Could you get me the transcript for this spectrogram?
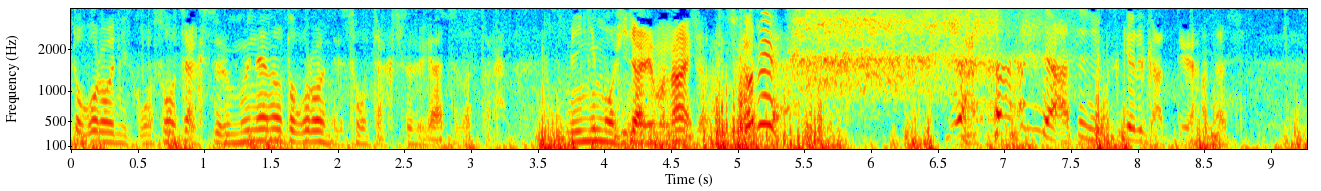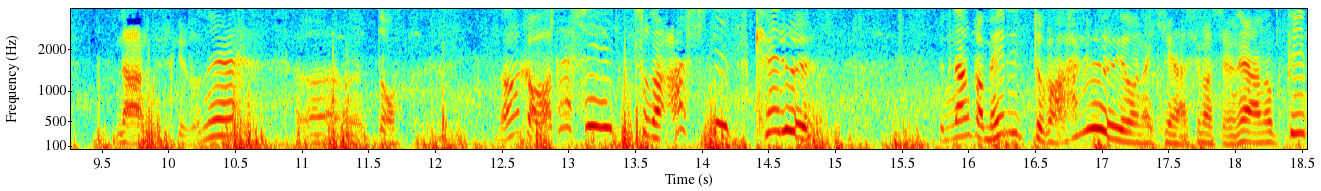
ところにこう装着する胸のところに装着するやつだったら右も左もないじゃないですかね？なんで足につけるかっていう話。なんですけどね。うんとなんか私その足につけるなんかメリットがあるような気がしますよね。あのピッ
